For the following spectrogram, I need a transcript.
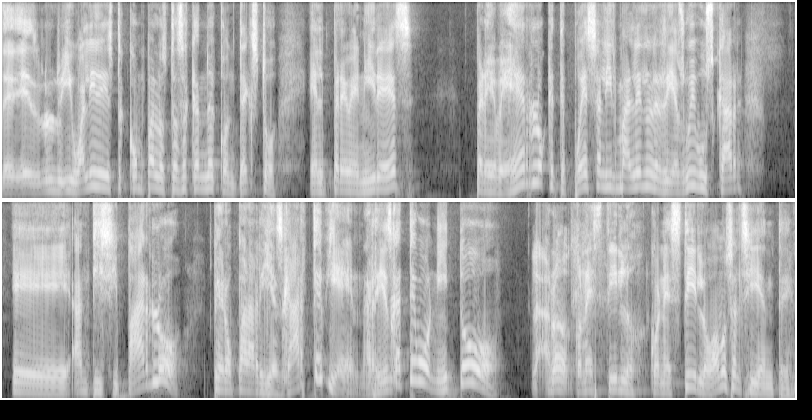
eh, eh, igual y este compa lo está sacando de contexto. El prevenir es prever lo que te puede salir mal en el riesgo y buscar eh, anticiparlo. Pero para arriesgarte bien, arriesgate bonito, Claro, con estilo. con estilo. Vamos al siguiente.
